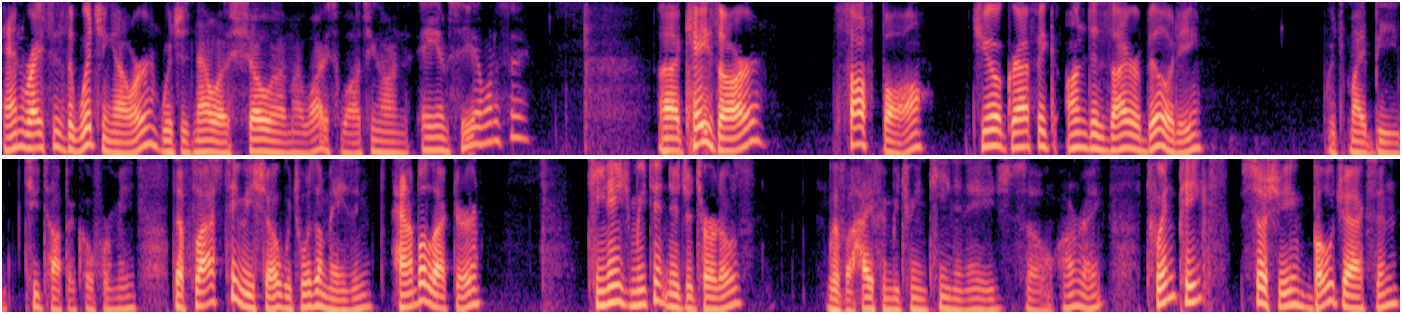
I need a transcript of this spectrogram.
and Rice's The Witching Hour, which is now a show that my wife's watching on AMC, I want to say. Uh, Ka-Zar, Softball, Geographic Undesirability, which might be too topical for me. The Flash TV show, which was amazing. Hannibal Lecter. Teenage Mutant Ninja Turtles, with a hyphen between teen and age. So, all right. Twin Peaks, Sushi, Bo Jackson,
